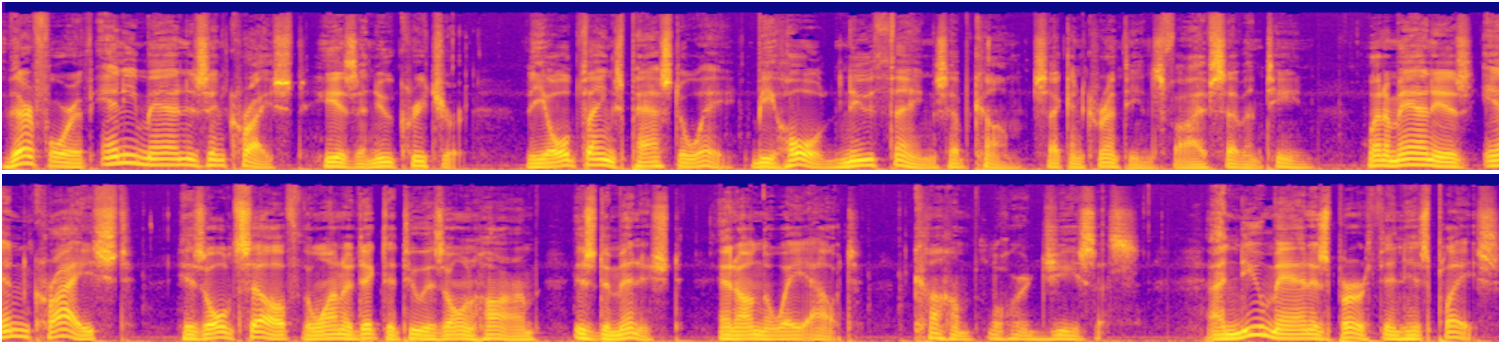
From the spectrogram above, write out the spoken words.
Therefore, if any man is in Christ, he is a new creature. The old things passed away; behold, new things have come. 2 Corinthians 5:17. When a man is in Christ, his old self, the one addicted to his own harm, is diminished and on the way out. Come, Lord Jesus. A new man is birthed in his place.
